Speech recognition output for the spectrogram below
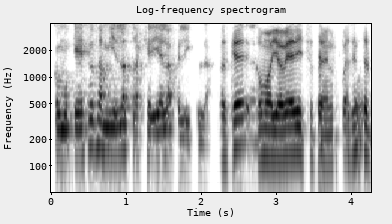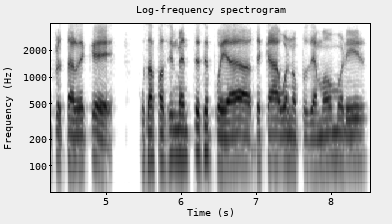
Como que eso es a mí es la tragedia de la película. Pues que, Sí. como yo había dicho, también lo puedes interpretar de que, o sea, fácilmente se podía, de que, ah, bueno, pues ya me voy a morir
